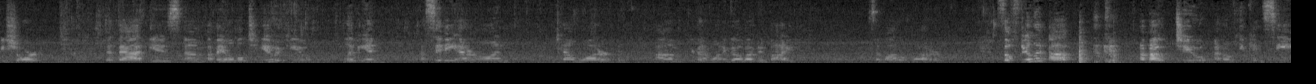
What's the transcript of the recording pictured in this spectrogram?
be sure that that is um, available to you if you live in a city and are on town water. Um, you're going to want to go out and buy some bottled water. So fill it up about to, I don't know if you can see,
